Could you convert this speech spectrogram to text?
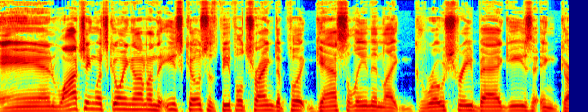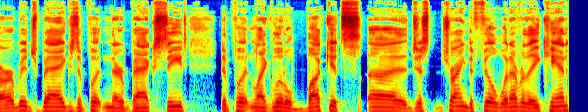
and watching what's going on on the East Coast with people trying to put gasoline in like grocery baggies and garbage bags to put in their back seat, to put in like little buckets, uh, just trying to fill whatever they can.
